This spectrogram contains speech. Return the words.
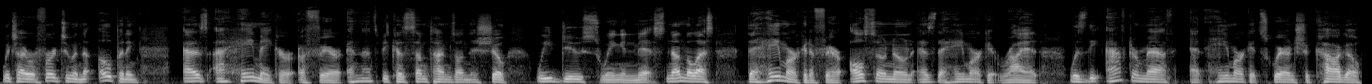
which I referred to in the opening as a Haymaker Affair, and that's because sometimes on this show we do swing and miss. Nonetheless, the Haymarket Affair, also known as the Haymarket Riot, was the aftermath at Haymarket Square in Chicago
